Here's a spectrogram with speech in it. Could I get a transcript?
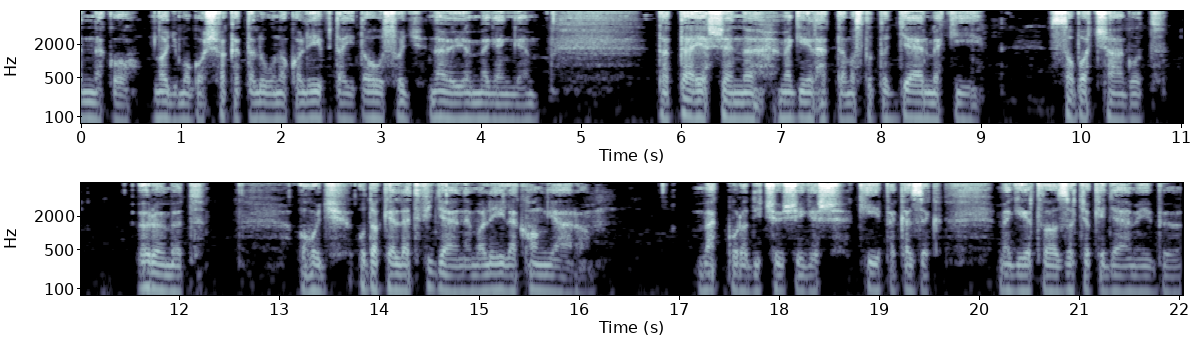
ennek a nagy magas fekete lónak a lépteit ahhoz, hogy ne öljön meg engem. Tehát teljesen megélhettem azt a gyermeki szabadságot, örömöt, ahogy oda kellett figyelnem a lélek hangjára. Mekkora dicsőséges képek ezek, megértve az atya kegyelméből.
